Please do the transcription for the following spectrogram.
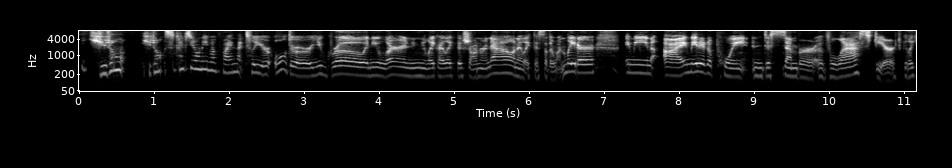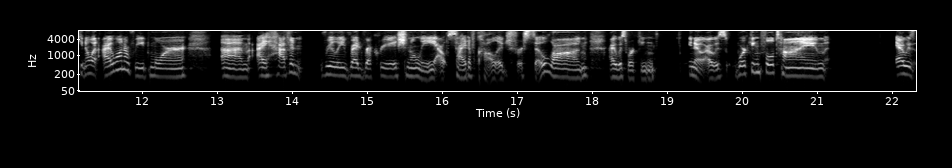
you don't, you don't, sometimes you don't even find that till you're older or you grow and you learn and you're like, I like this genre now and I like this other one later. I mean, I made it a point in December of last year to be like, you know what? I want to read more. Um, I haven't really read recreationally outside of college for so long. I was working you know, I was working full time I was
